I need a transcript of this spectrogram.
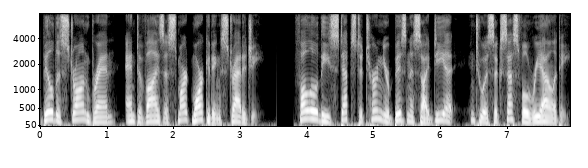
build a strong brand and devise a smart marketing strategy. Follow these steps to turn your business idea into a successful reality.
